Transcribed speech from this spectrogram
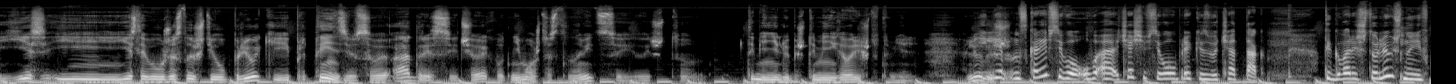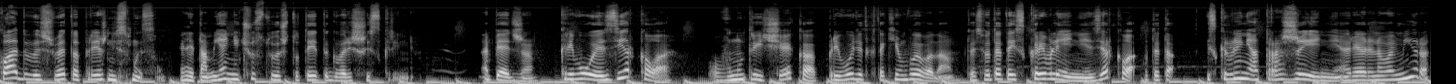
если, и если вы уже слышите упреки и претензии в свой адрес, и человек вот не может остановиться и говорит, что ты меня не любишь, ты мне не говоришь, что ты меня любишь. И, скорее всего, а, чаще всего упреки звучат так. Ты говоришь, что любишь, но не вкладываешь в это прежний смысл. Или там, я не чувствую, что ты это говоришь искренне. Опять же, кривое зеркало внутри человека приводит к таким выводам. То есть вот это искривление зеркала, вот это искривление отражения реального мира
